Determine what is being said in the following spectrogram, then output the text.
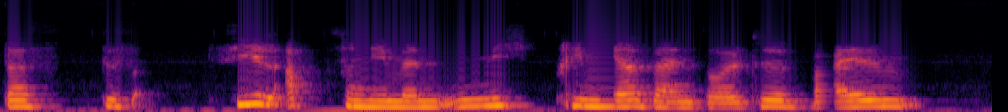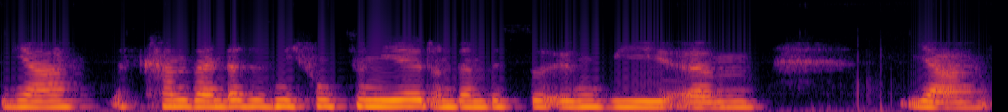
dass das Ziel abzunehmen nicht primär sein sollte, weil ja, es kann sein, dass es nicht funktioniert und dann bist du irgendwie ähm, ja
